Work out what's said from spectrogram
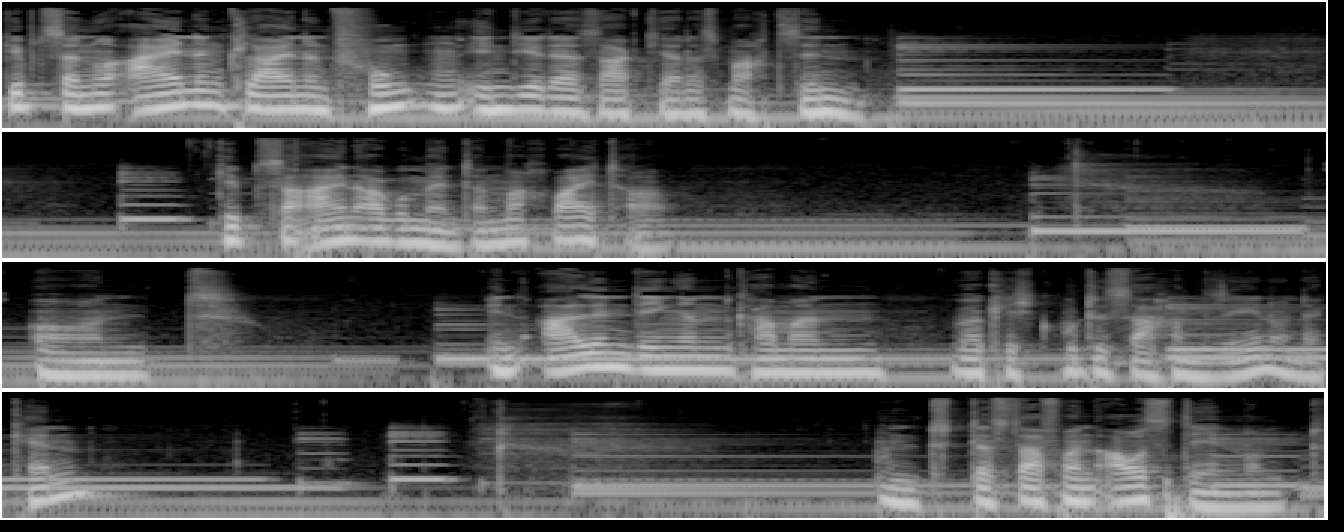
gibt es da nur einen kleinen Funken in dir, der sagt, ja, das macht Sinn. Gibt es da ein Argument, dann mach weiter. Und in allen Dingen kann man wirklich gute Sachen sehen und erkennen. Und das darf man ausdehnen. Und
